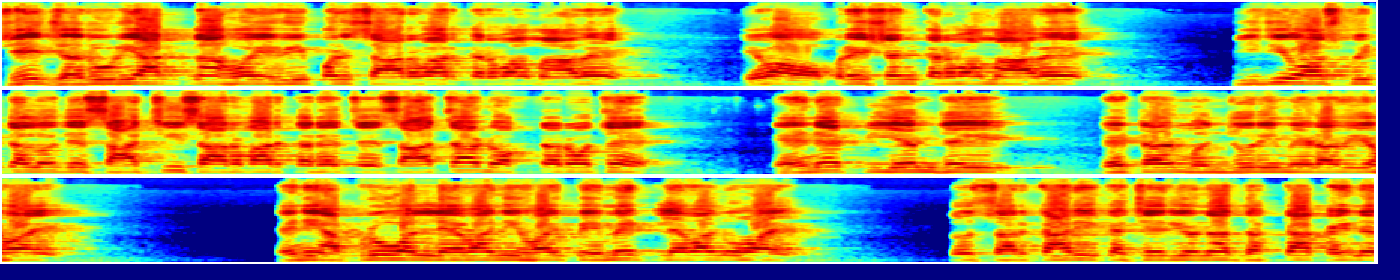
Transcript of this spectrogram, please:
જે જરૂરિયાત ના હોય એવી પણ સારવાર કરવામાં આવે, એવા ઓપરેશન કરવામાં આવે. બીજી હોસ્પિટલો જે સાચી સારવાર કરે છે, સાચા ડૉક્ટરો છે, એને પીએમ જઈ હેઠળ મંજૂરી મેળવવી હોય, એની અપ્રુવલ લેવાની હોય પેમેન્ટ લેવાનું હોય, તો સરકારી કચેરીઓના ધક્કા કહીને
